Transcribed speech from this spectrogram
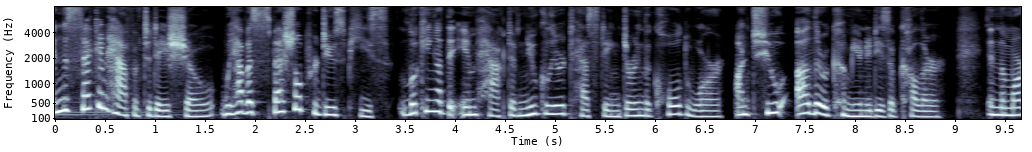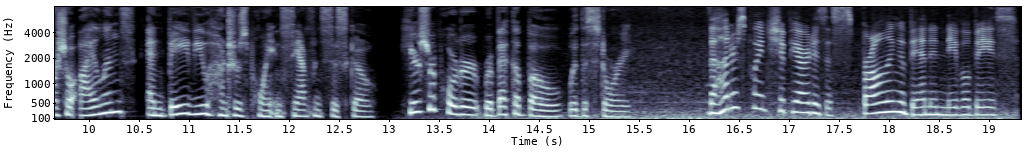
In the second half of today's show, we have a special produced piece looking at the impact of nuclear testing during the Cold War on two other communities of color in the Marshall Islands and Bayview Hunters Point in San Francisco. Here's reporter Rebecca Bowe with the story. The Hunters Point shipyard is a sprawling abandoned naval base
